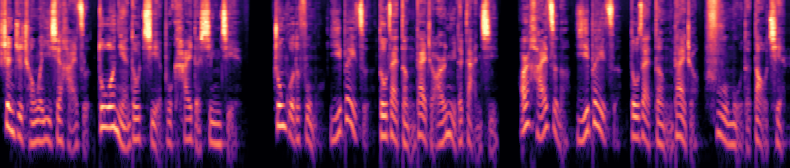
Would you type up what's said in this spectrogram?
甚至成为一些孩子多年都解不开的心结。中国的父母一辈子都在等待着儿女的感激，而孩子呢，一辈子都在等待着父母的道歉。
